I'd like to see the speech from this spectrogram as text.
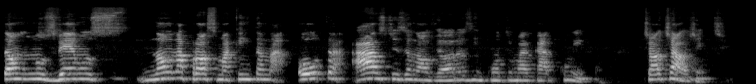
Então, nos vemos não na próxima quinta, na outra, às 19 horas, encontro marcado comigo. Tchau, tchau, gente.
